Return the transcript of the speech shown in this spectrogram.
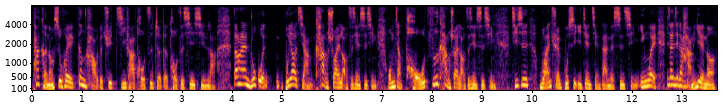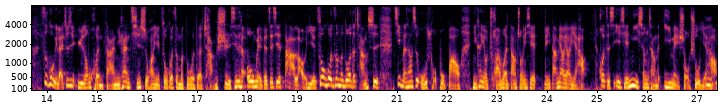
它可能是会更好的去激发投资者的投资信心啦。当然，如果不要讲抗衰老这件事情，我们讲投资抗衰老这件事情，其实完全不是一件简单的事情，因为在这个行业呢，呃，自古以来就是鱼龙混杂。你看秦始皇也做过这么多的尝试，现在欧美的这些大佬也做过这么多的尝试，基本上是无所不包。你看有传闻当中一些灵丹妙药也好，或者是一些逆生长的医美手术也好，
